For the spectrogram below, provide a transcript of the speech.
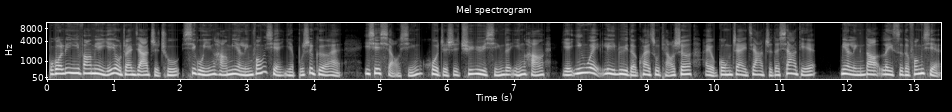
不过另一方面，也有专家指出，矽谷银行面临风险也不是个案，一些小型或者是区域型的银行也因为利率的快速调升，还有公债价值的下跌。面临到类似的风险。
